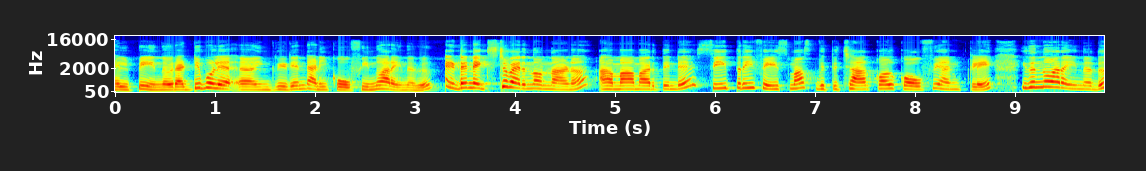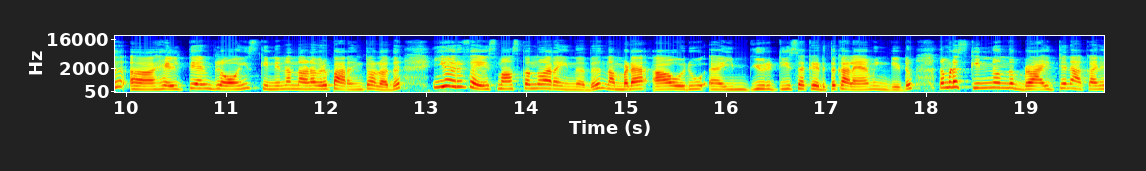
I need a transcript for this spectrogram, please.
ഹെൽപ്പ് ചെയ്യുന്ന ഒരു അടിപൊളി ഇൻഗ്രീഡിയന്റ് ആണ് ഈ കോഫി എന്ന് പറയുന്നത്. ഇത് നെക്സ്റ്റ് വരുന്ന ഒന്നാണ്. മാമാർത്തിന്റെ C three face mask with charcoal coffee and clay ഇതെന്ന് പറയുന്നത് ഹെൽത്തി ആൻഡ് ഗ്ലോയിങ് സ്കിന്നിനെന്നാണ് അവർ പറഞ്ഞിട്ടുള്ളത്. ഈ ഒരു ഫേസ് മാസ്ക് എന്ന് പറയുന്നത് നമ്മുടെ ആ ഒരു ഇമ്പ്യൂരിറ്റീസ് ഒക്കെ എടുത്ത് കളയാൻ വേണ്ടിയിട്ടും നമ്മുടെ സ്കിൻ ഒന്ന് ബ്രൈറ്റൻ ആക്കാൻ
